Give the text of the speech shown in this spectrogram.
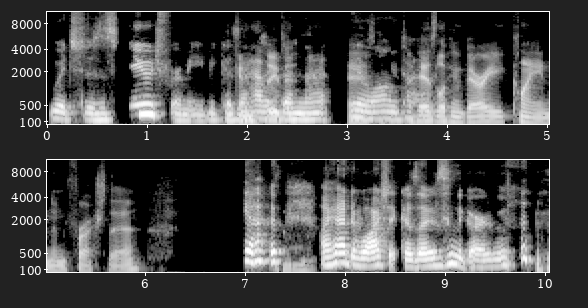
which is huge for me because I haven't done that in a long time. Hair's looking very clean and fresh there. Yeah, Um, I had to wash it because I was in the garden.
